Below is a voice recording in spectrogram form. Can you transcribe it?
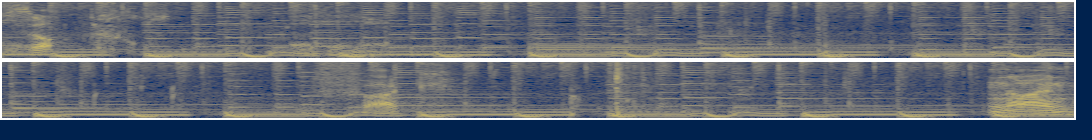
So. Fuck. Nein.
